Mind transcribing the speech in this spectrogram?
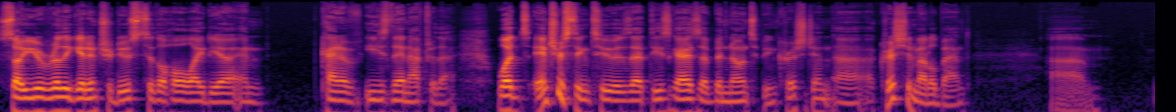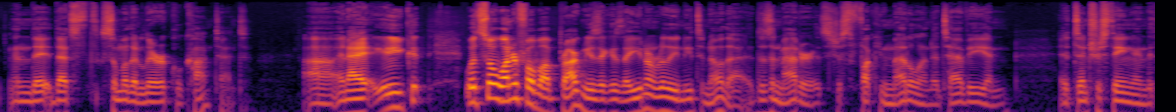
So you really get introduced to the whole idea and kind of eased in after that. What's interesting too is that these guys have been known to be Christian, uh, a Christian metal band, um, and they, that's some of their lyrical content. Uh, and I, you could. What's so wonderful about prog music is that you don't really need to know that. It doesn't matter. It's just fucking metal and it's heavy and it's interesting and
